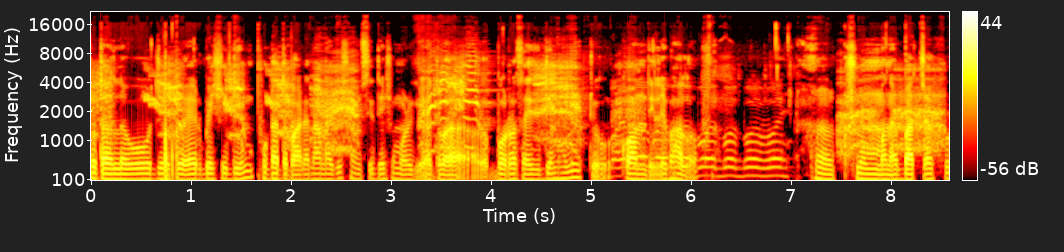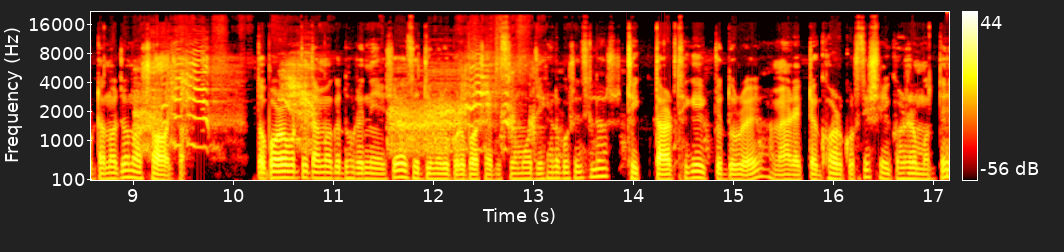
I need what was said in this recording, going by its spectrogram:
তো তাহলে ও যেহেতু এর বেশি ডিম ফুটাতে পারে না নাকি শুনছি দেশি মুরগি অথবা বড় সাইজের ডিম হলে একটু কম দিলে ভালো। মানে বাচ্চা ফুটানোর জন্য সহজ হয়। তো পরবর্তীতে আমি ওকে ধরে নিয়ে এসে হচ্ছে ডিমের উপরে বসাই দিয়েছিলাম ও যেখানে বসেছিল ঠিক তার থেকে একটু দূরে আমি আর একটা ঘর করছি, সেই ঘরের মধ্যে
